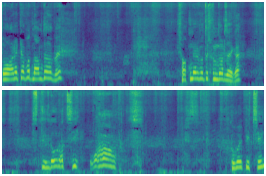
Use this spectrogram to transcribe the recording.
তো অনেকটা পথ নামতে হবে স্বপ্নের মতো সুন্দর জায়গা স্টিল দৌড়াচ্ছি ওয়াও খুবই পিচ্ছিল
